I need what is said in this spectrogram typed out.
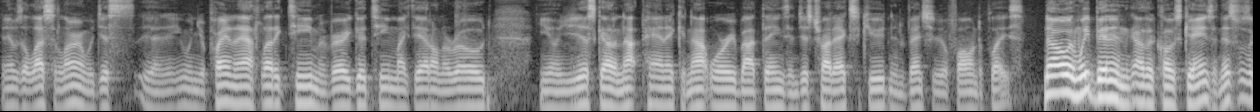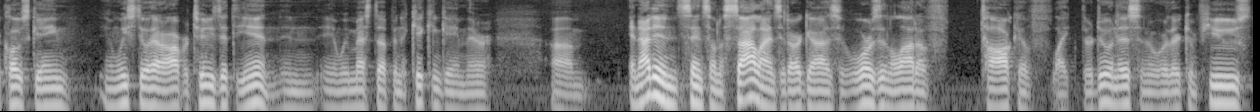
and it was a lesson learned. We just, you know, when you're playing an athletic team, and a very good team like that on the road, you know, you just got to not panic and not worry about things and just try to execute, and eventually it'll fall into place. No, and we've been in other close games, and this was a close game, and we still had our opportunities at the end, and, and we messed up in the kicking game there. Um, and I didn't sense on the sidelines that our guys wasn't a lot of talk of like they're doing this and or they're confused.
